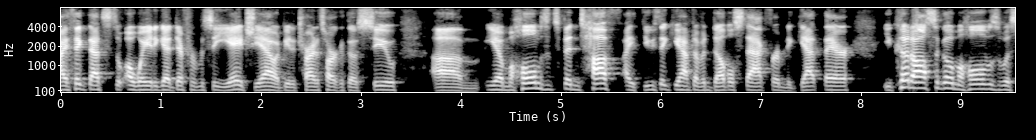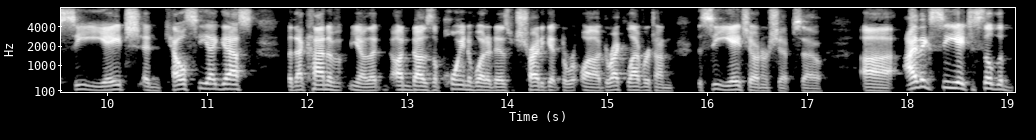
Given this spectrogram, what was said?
I think that's a way to get different from CEH. Yeah, would be to try to target those two. Um, you know, Mahomes, it's been tough. I do think you have to have a double stack for him to get there. You could also go Mahomes with CEH and Kelce, I guess but that kind of you know that undoes the point of what it is, which try to get uh, direct leverage on the CEH ownership. So uh, I think CEH is still the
